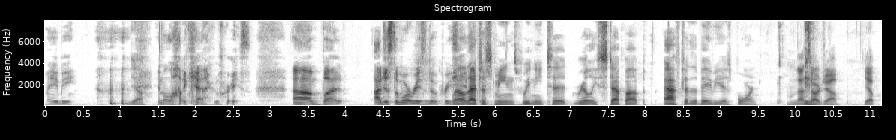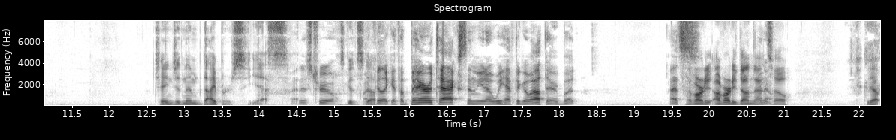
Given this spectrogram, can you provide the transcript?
maybe, Yeah. in a lot of categories. Um, but I just the more reason to appreciate. Well, it. that just means we need to really step up after the baby is born. That's our job. Yep. Changing them diapers. Yes. that is true. It's good stuff. I feel like if a bear attacks, then you know we have to go out there, but that's I've already I've already done that, so Yep.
